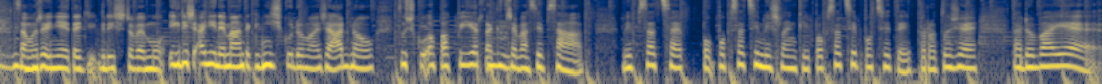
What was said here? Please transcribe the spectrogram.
samozřejmě teď, když to vemu, i když ani nemáte knížku doma žádnou, tušku a papír, tak mm. třeba si psát, vypsat se, po, popsat si myšlenky, popsat si pocity, protože ta doba je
